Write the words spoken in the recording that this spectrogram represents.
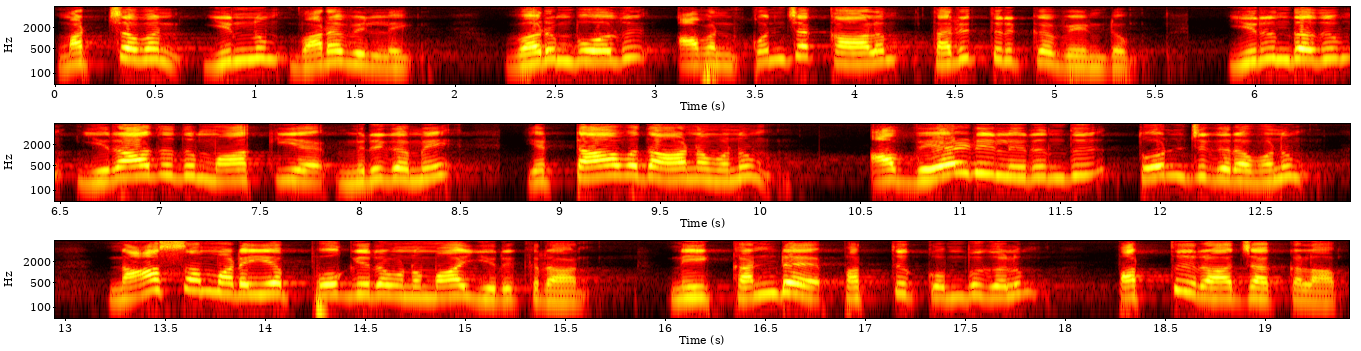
மற்றவன் இன்னும் வரவில்லை. வரும்போது அவன் கொஞ்ச காலம் தரித்திருக்க வேண்டும். இருந்ததும் இராததுமாக்கிய மிருகமே எட்டாவதானவனும் அவ்வேழிலிருந்து தோன்றுகிறவனும் நாசமடைய போகிறவனுமாயிருக்கிறான். நீ கண்ட பத்து கொம்புகளும் பத்து ராஜாக்களாம்.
